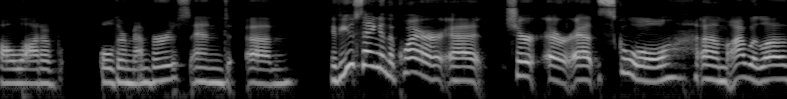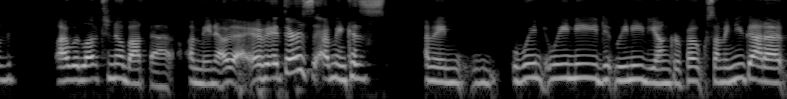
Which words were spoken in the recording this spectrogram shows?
a lot of older members, and um, if you sang in the choir at church or at school, um, I would love I would love to know about that. I mean, if there's, I mean, because I mean, we we need we need younger folks. I mean, you gotta.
